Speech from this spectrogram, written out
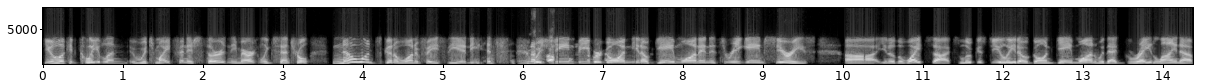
"You look at Cleveland, which might finish third in the American League Central. No one's going to want to face the Indians no. with Shane Bieber going, you know, game one in a three-game series. Uh, you know, the White Sox, Lucas Giolito going game one with that great lineup.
